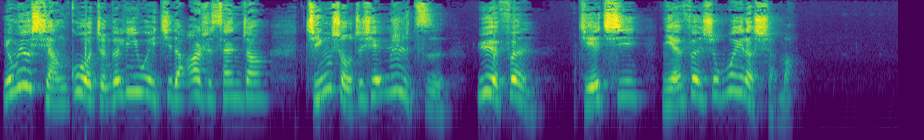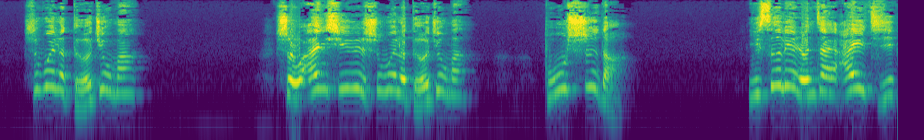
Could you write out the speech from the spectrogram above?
有没有想过，整个立位记的二十三章，谨守这些日子、月份、节期、年份是为了什么？是为了得救吗？守安息日是为了得救吗？不是的。以色列人在埃及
